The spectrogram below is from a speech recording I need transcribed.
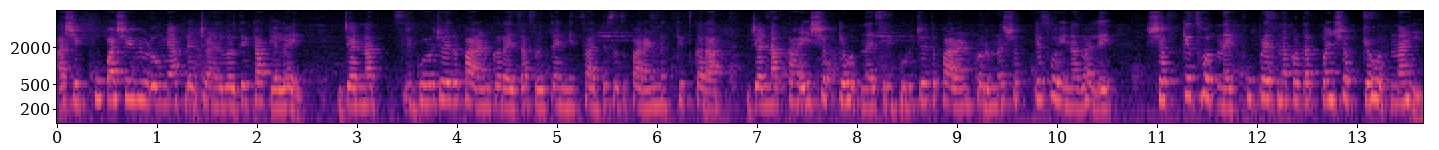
असे खूप असे व्हिडिओ मी आपल्या चॅनलवरती टाकलेले आहेत. ज्यांना श्री गुरुचरित्र पारायण करायचं असेल त्यांनी सात दिवसाचं पारायण नक्कीच करा. ज्यांना काही शक्य होत नाही श्री गुरुचरित्र पारायण करणं शक्यच होईना झाले. शक्यच होत नाही खूप प्रयत्न करतात पण शक्य होत नाही.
